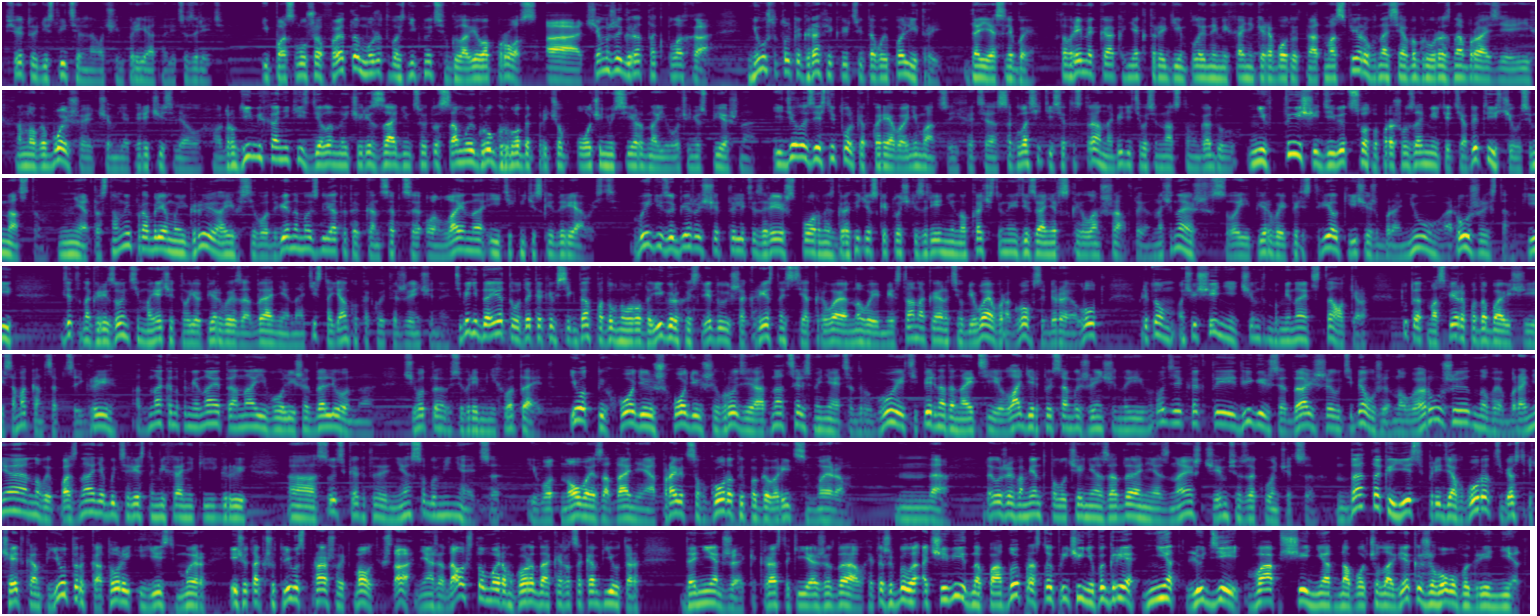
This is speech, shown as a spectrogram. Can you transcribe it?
Все это действительно очень приятно лицезреть. И послушав это, может возникнуть в голове вопрос, а чем же игра так плоха? Неужто только графикой и цветовой палитрой? Да если бы. В то время как некоторые геймплейные механики работают на атмосферу, внося в игру разнообразие, их намного больше, чем я перечислил. Другие механики, сделанные через задницу, эту самую игру гробят, причем очень усердно и очень успешно. И дело здесь не только в корявой анимации, хотя, согласитесь, это странно видеть в 2018 году. Не в 1900, попрошу заметить, а в 2018. Нет, основные проблемы игры, а их всего две, на мой взгляд, это концепция онлайна и техническая дырявость. Выйдя из убежища, ты лицезреешь спорный с графической точки зрения, но качественные дизайнерской ландшафты. Начинаешь свои первые перестрелки, ищешь броню, оружие, станки, где-то на горизонте маячит твое первое задание – найти стоянку какой-то женщины. Тебе не до этого, да как и всегда в подобного рода играх исследуешь окрестности, открывая новые места на карте, убивая врагов, собирая лут. Притом ощущение чем-то напоминает сталкер. Тут и атмосфера подобающая, и сама концепция игры. Однако напоминает она его лишь отдаленно. Чего-то все время не хватает. И вот ты ходишь, ходишь, и вроде одна цель сменяется другой, и теперь надо найти лагерь той самой женщины, и вроде как ты двигаешься дальше, у тебя уже новое оружие, новая броня, броня, новые познания об интересной механике игры, а суть как-то не особо меняется. И вот новое задание – отправиться в город и поговорить с мэром. М да, ты уже в момент получения задания знаешь, чем все закончится. Да, так и есть, придя в город, тебя встречает компьютер, который и есть мэр. И еще так шутливо спрашивает, мол, что, не ожидал, что мэром города окажется компьютер? Да нет же, как раз таки я ожидал. Это же было очевидно по одной простой причине. В игре нет людей, вообще ни одного человека живого в игре нет.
